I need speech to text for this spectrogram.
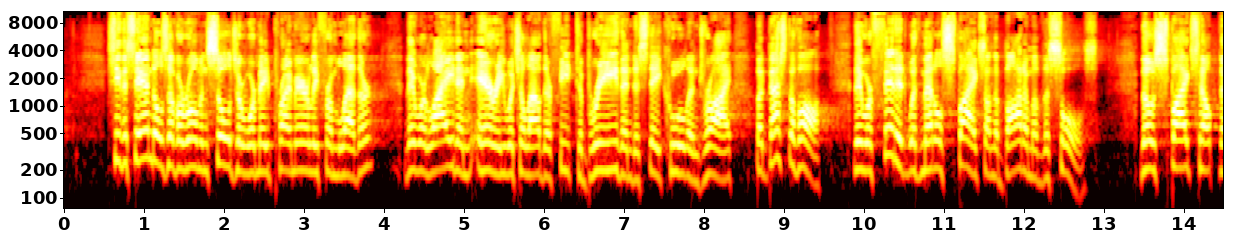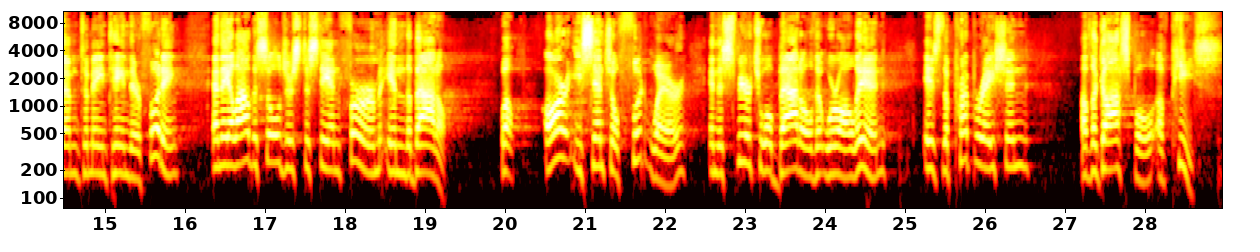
See, the sandals of a Roman soldier were made primarily from leather. They were light and airy, which allowed their feet to breathe and to stay cool and dry. But best of all, they were fitted with metal spikes on the bottom of the soles. Those spikes helped them to maintain their footing, and they allowed the soldiers to stand firm in the battle. Well, our essential footwear in the spiritual battle that we're all in is the preparation of the gospel of peace.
